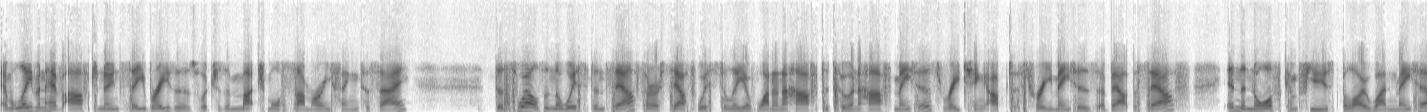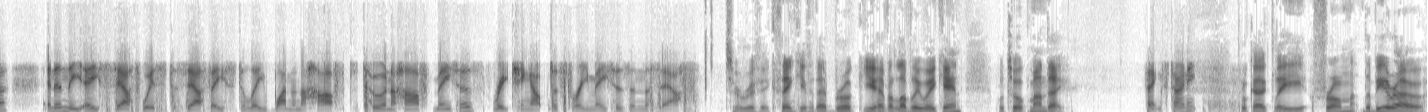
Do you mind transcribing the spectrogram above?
and we'll even have afternoon sea breezes, which is a much more summery thing to say. The swells in the west and south are southwesterly of 1.5 to 2.5 metres, reaching up to 3 metres about the south. In the north, confused below 1 metre. And in the east, southwest to southeasterly, 1.5 to 2.5 metres, reaching up to 3 metres in the south. Terrific. Thank you for that, Brooke. You have a lovely weekend. We'll talk Monday. Thanks, Tony. Brooke Oakley from the Bureau.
